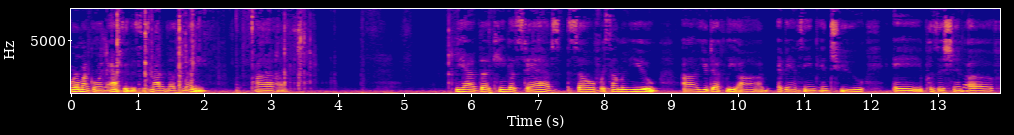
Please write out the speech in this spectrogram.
where am I going after this? It's not enough money. Uh, we have the King of Staves. So for some of you, uh, you're definitely uh, advancing into a position of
